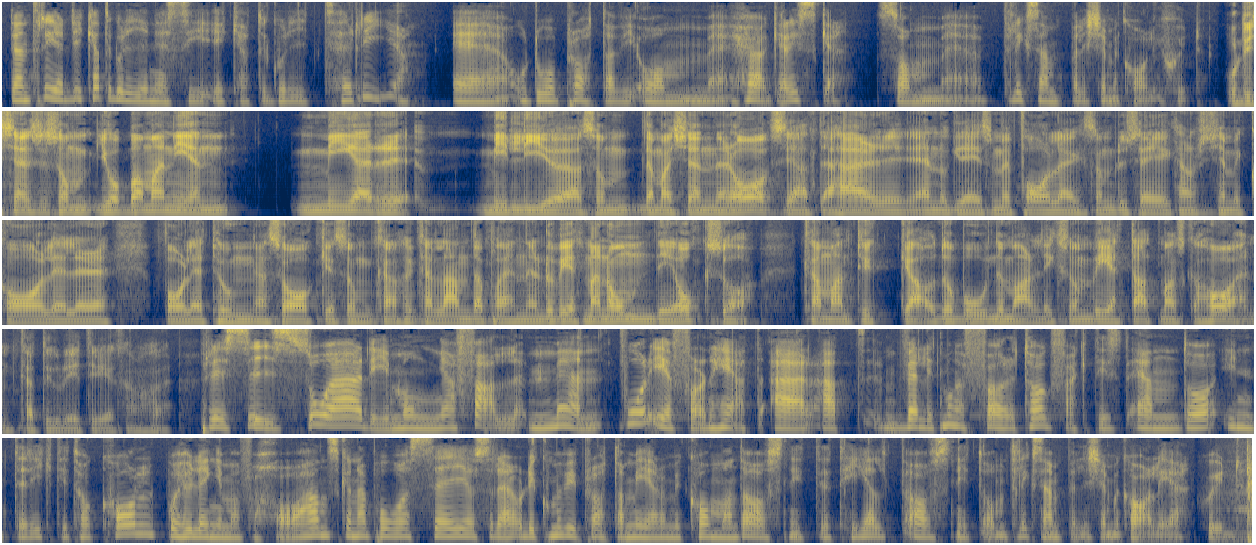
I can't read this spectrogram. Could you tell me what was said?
Den tredje kategorin är CE kategori 3. Eh, och då pratar vi om eh, höga risker som till exempel kemikalieskydd. Och det känns ju som, jobbar man i en mer miljö som, där man känner av sig att det här är ändå grejer som är farliga, som du säger, kanske kemikalier eller farliga tunga saker som kanske kan landa på henne. Då vet man om det också kan man tycka och då borde man liksom veta att man ska ha en kategori 3 kanske. Precis, så är det i många fall. Men vår erfarenhet är att väldigt många företag faktiskt ändå inte riktigt har koll på hur länge man får ha handskarna på sig och sådär. Och det kommer vi prata mer om i kommande avsnitt. Ett helt avsnitt om till exempel kemikalieskydd.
